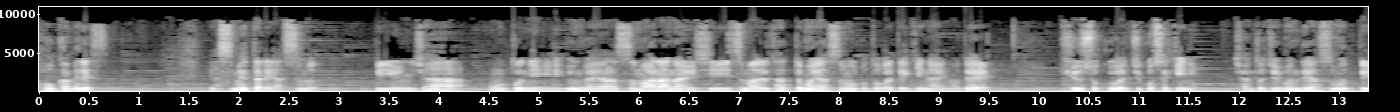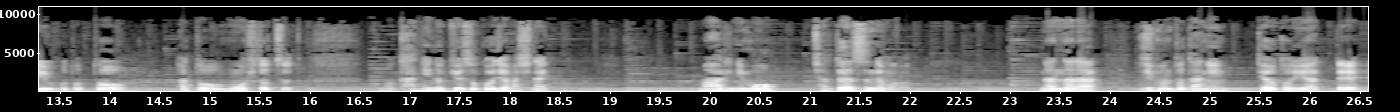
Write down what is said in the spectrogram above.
10日目です。休めたら休むっていうんじゃ、本当に運が休まらないし、いつまで経っても休むことができないので、休息は自己責任。ちゃんと自分で休むっていうことと、あともう一つ、他人の休息を邪魔しない。周りにもちゃんと休んでもらう。なんなら自分と他人手を取り合って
